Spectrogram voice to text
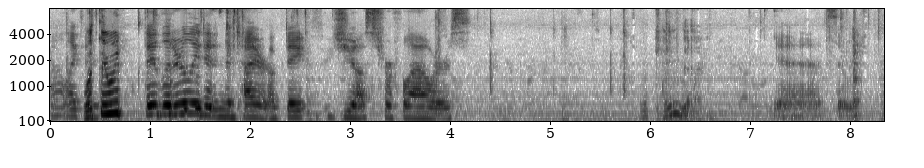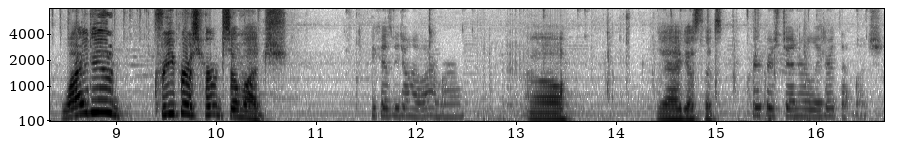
I don't like What they would? They literally did an entire update just for flowers. Okay then. Yeah, it's silly. Why do creepers hurt so much? Because we don't have armor. Oh. Yeah, I guess that's Creepers generally hurt that much.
